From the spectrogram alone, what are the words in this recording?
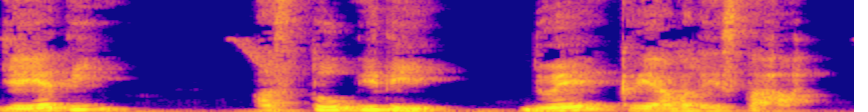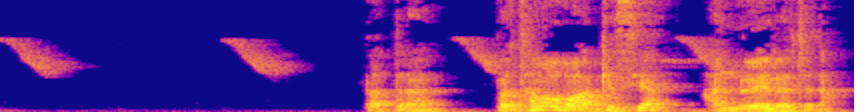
जयति अस्तु इति द्वे क्रियापदे स्तः तत्र प्रथमवाक्यस्य अन्वयरचना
